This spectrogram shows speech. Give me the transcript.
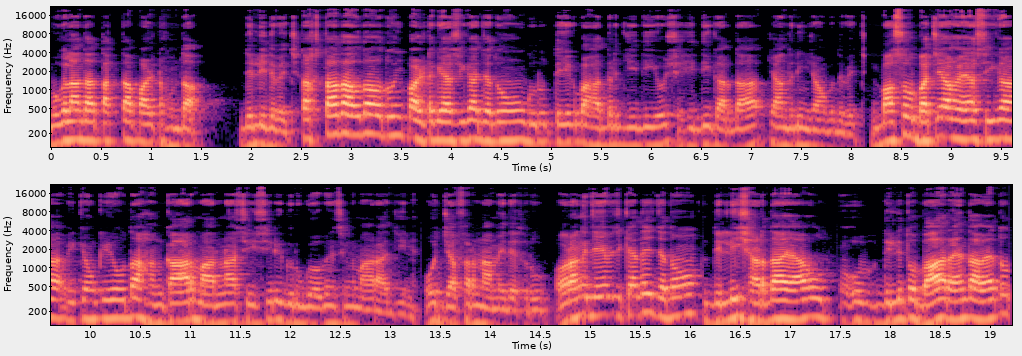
ਮੁਗਲਾਂ ਦਾ ਤਖਤਾ ਪਲਟ ਹੁੰਦਾ। ਦਿੱਲੀ ਦੇ ਵਿੱਚ। ਤਖਤਾ ਦਾ ਉਹਦਾ ਉਦੋਂ ਹੀ ਪਲਟ ਗਿਆ ਸੀਗਾ ਜਦੋਂ ਗੁਰੂ ਤੇਗ ਬਹਾਦਰ ਜੀ ਦੀ ਉਹ ਸ਼ਹੀਦੀ ਕਰਦਾ ਚਾਂਦਨੀ ਚੌਂਕ ਦੇ ਵਿੱਚ। ਬਸ ਉਹ ਬਚਿਆ ਹੋਇਆ ਸੀਗਾ ਵੀ ਕਿਉਂਕਿ ਉਹਦਾ ਹੰਕਾਰ ਮਾਰਨਾ ਸੀ ਸ੍ਰੀ ਗੁਰੂ ਗੋਬਿੰਦ ਸਿੰਘ ਮਹਾਰਾਜ ਜੀ ਨੇ। ਉਹ ਜਫਰਨਾਮੇ ਦੇ ਥਰੂ ਔਰੰਗਜ਼ੇਬ ਜੀ ਕਹਿੰਦੇ ਜਦੋਂ ਦਿੱਲੀ ਛੱਡਦਾ ਆ, ਉਹ ਦਿੱਲੀ ਤੋਂ ਬਾਹਰ ਰਹਿੰਦਾ ਹੋਇਆ ਤਾਂ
